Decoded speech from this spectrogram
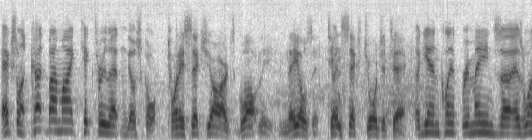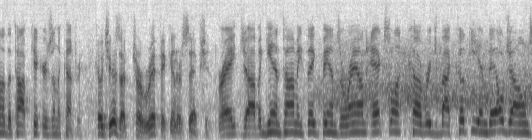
Excellent cut by Mike. Kick through that and go score. 26 yards. Gwaltney nails it. 10-6 Georgia Tech. Again, Clint remains uh, as one of the top kickers in the country. Coach, here's a terrific interception. Great job. Again, Tommy Thigpen's around. Excellent coverage by Cookie and Dale Jones.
